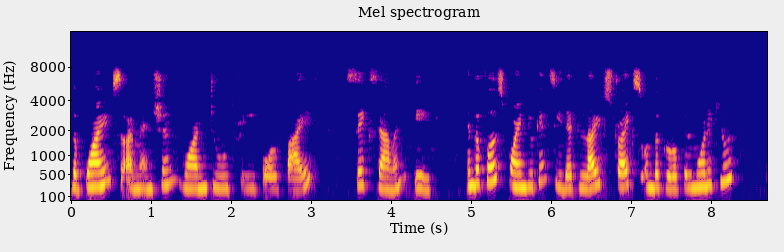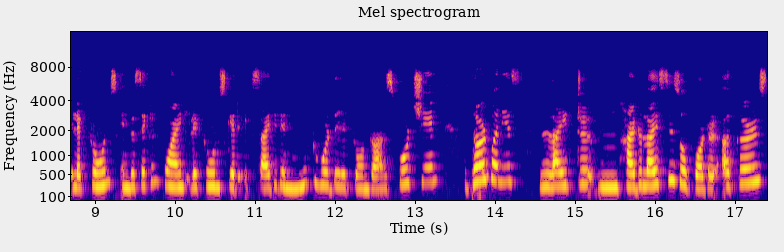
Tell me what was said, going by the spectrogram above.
The points are mentioned 1, 2, 3, 4, 5, 6, 7, 8. In the first point, you can see that light strikes on the chlorophyll molecule. Electrons, in the second point, electrons get excited and move toward the electron transport chain. The third one is hydrolysis of water occurs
